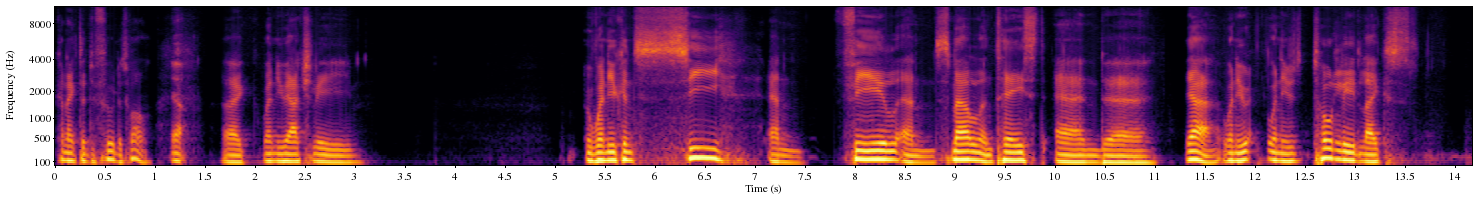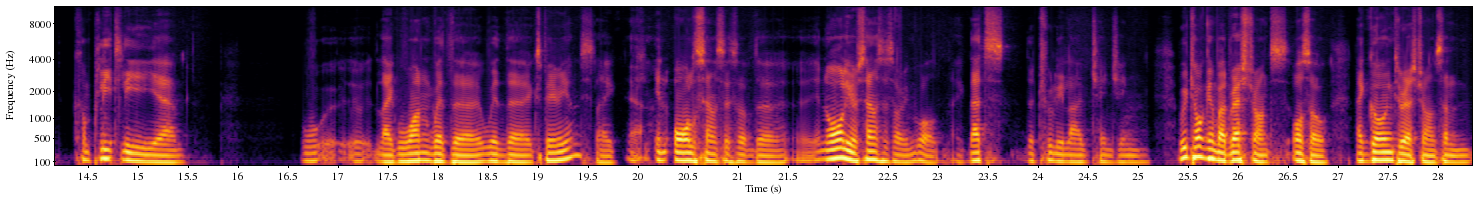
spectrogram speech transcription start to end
connected to food as well Yeah. like when you actually when you can see and feel and smell and taste and uh, yeah when you when you totally like completely um, w- like one with the with the experience like Yeah. in all senses of the in all your senses are involved like that's the truly life changing we're talking about restaurants also like going to restaurants and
